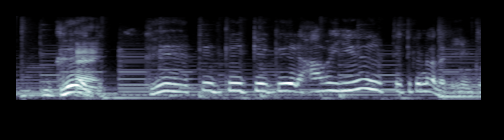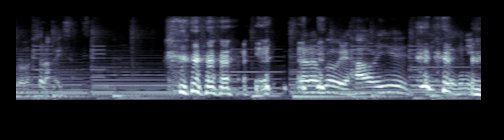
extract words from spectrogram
「Good、はい good good good good good how are you?」って言ってくれなかったらインプロの人の挨拶「スタンダップコメディ How are you?」って言った時に「はい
